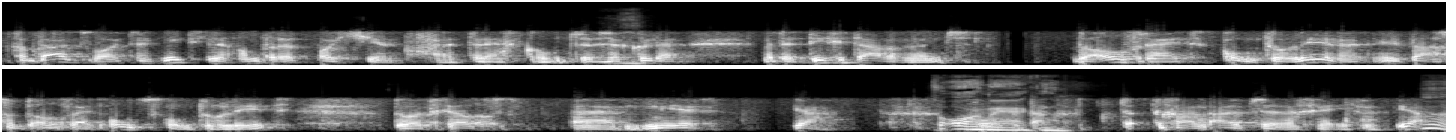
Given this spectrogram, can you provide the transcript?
gebruikt wordt en niet in een andere potje eh, terechtkomt. Dus we kunnen met het digitale munt de overheid controleren in plaats van de overheid ons controleert door het geld eh, meer ja, te oormerken. Te, te gaan uitgeven. Ja. Ah,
